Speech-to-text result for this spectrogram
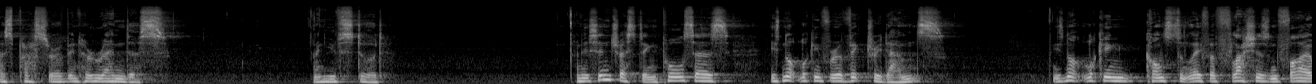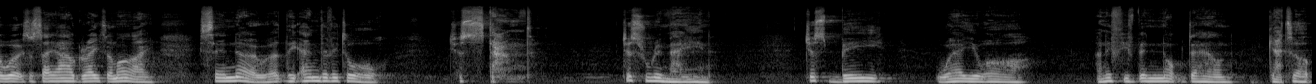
as pastor, have been horrendous. And you've stood. And it's interesting, Paul says he's not looking for a victory dance. He's not looking constantly for flashes and fireworks to say, How great am I? Saying, No, at the end of it all, just stand, just remain. Just be where you are. And if you've been knocked down, get up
